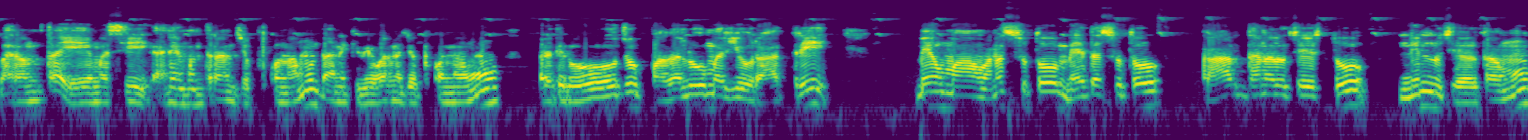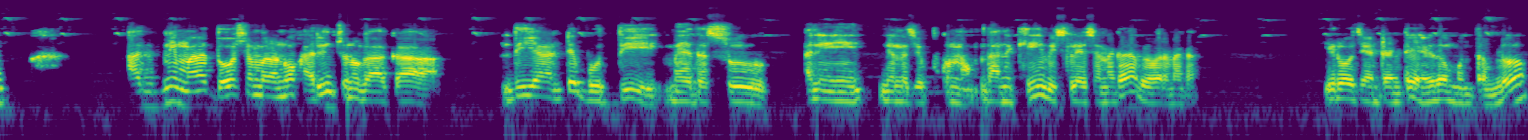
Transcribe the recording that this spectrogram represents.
భరంత ఏమసి అనే మంత్రాన్ని చెప్పుకున్నాము. దానికి వివరణ చెప్పుకున్నాము. ప్రతిరోజు పగలు మరియు రాత్రి మేము మా మనస్సుతో మేధస్సుతో ప్రార్థనలు చేస్తూ నిన్ను చేరుతాము. అగ్ని మన దోషములను హరించునుగాక. దియ అంటే బుద్ధి మేధస్సు అని నిన్న చెప్పుకున్నాం. దానికి విశ్లేషణగా వివరణగా. ఈ రోజు ఏంటంటే ఎనిమిదో మంత్రంలో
